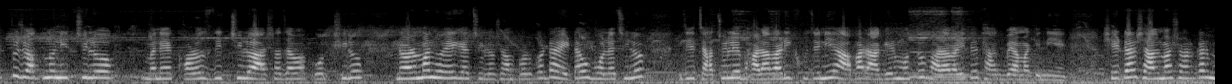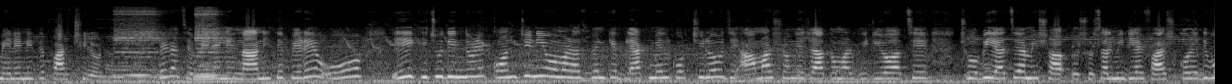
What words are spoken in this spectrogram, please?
একটু যত্ন নিচ্ছিল মানে খরচ দিচ্ছিল, আসা যাওয়া করছিল নর্মাল হয়ে গেছিল সম্পর্কটা, এটাও বলেছিল যে চাচলে ভাড়া বাড়ি খুঁজে নিয়ে আবার আগের মতো ভাড়া বাড়িতে থাকবে আমাকে নিয়ে। সেটা সালমা সরকার মেনে নিতে পারছিল না। ঠিক আছে? মেনে নি- নিতে পেরে ও এই কিছুদিন ধরে কন্টিনিউ আমার হাজব্যান্ডকে ব্ল্যাকমেল করছিল যে আমার সঙ্গে যা তোমার ভিডিও আছে ছবি আছে, আমি সোশ্যাল মিডিয়ায় ফার্স্ট করে দিব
